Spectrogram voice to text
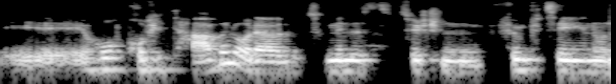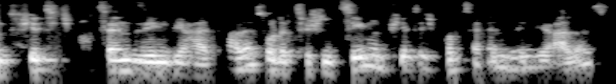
äh, hochprofitabel oder zumindest zwischen 15 und 40 Prozent sehen wir halt alles oder zwischen 10 und 40 Prozent sehen wir alles.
